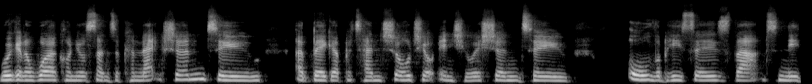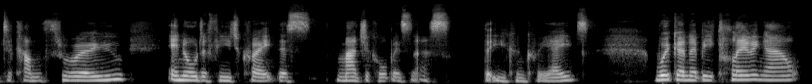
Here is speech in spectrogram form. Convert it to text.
We're going to work on your sense of connection to a bigger potential, to your intuition, to all the pieces that need to come through in order for you to create this magical business that you can create. We're going to be clearing out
